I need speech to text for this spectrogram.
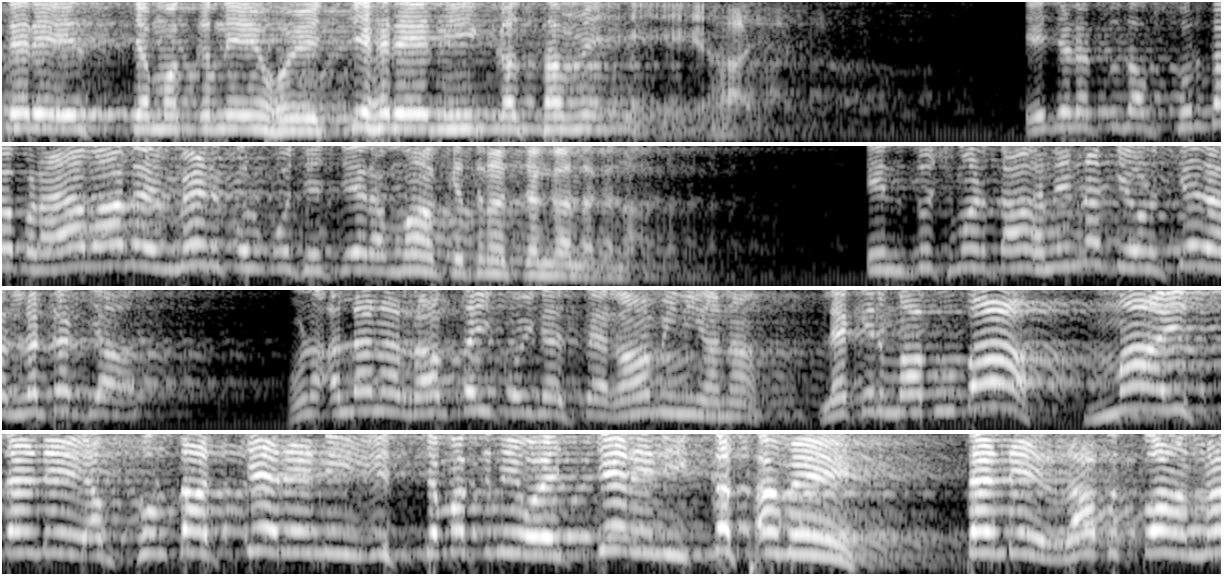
تیرے اس چمکنے ہوئے چہرے نی قسم یہ جڑا تو افسردہ بنایا وا نا میرے کو پوچھے چہرہ ماں کتنا چنگا لگنا۔ ان دشمن تا نے نا کہ ہوں چہرہ لٹک گیا۔ ہوں اللہ نہ رابطہ ہی کوئی نہ، اس پیغام ہی نہیں آنا۔ لیکن محبوبہ، ماں اس تینڈے افسردہ چہرے نہیں اس چمکنے ہوئے چہرے نہیں قسم تینڈے رب تو نہ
